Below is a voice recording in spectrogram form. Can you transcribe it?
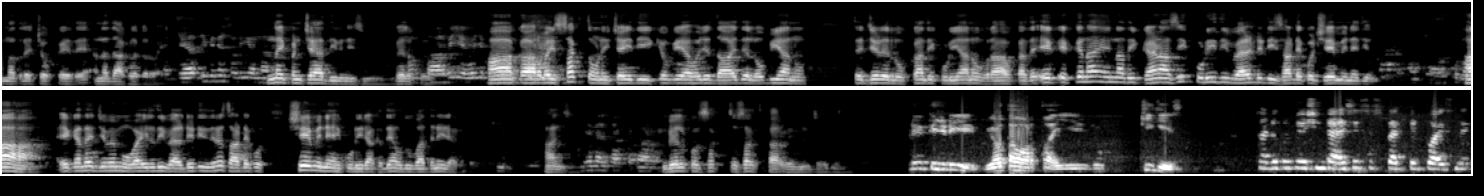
ਮਤਲਬ ਚੁੱਕ ਕੇ ਤੇ ਇਹਨਾਂ ਦਾਖਲ ਕਰਵਾਈ। ਪੰਚਾਇਤ ਦੀ ਵੀ ਨੇ ਸੁਣੀ ਉਹਨਾਂ ਨਹੀਂ ਪੰਚਾਇਤ ਦੀ ਵੀ ਨਹੀਂ ਸੁਣੀ ਬਿਲਕੁਲ। ਹਾਂ ਕਾਰਵਾਈ ਸਖਤ ਹੋਣੀ ਚਾਹੀਦੀ ਕਿਉਂਕਿ ਇਹੋ ਜਿਹੇ ਦਾਜ ਦੇ ਲੋਭੀਆਂ ਨੂੰ ਤੇ ਜਿਹੜੇ ਲੋਕਾਂ ਦੀ ਕੁੜੀਆਂ ਨੂੰ ਖਰਾਬ ਕਰਦੇ। ਇੱਕ ਇੱਕ ਨਾ ਇਹਨਾਂ ਦੀ ਕਹਿਣਾ ਸੀ ਕੁੜੀ ਦੀ ਵੈਲਿਡਿਟੀ ਸਾਡੇ ਕੋਲ 6 ਮਹੀਨੇ ਦੀ ਹੁੰਦੀ। ਹਾਂ ਹਾਂ। ਇਹ ਕਹਿੰਦੇ ਜਿਵੇਂ ਮੋਬਾਈਲ ਦੀ ਵੈਲਿਡਿਟੀ ਹੁੰਦੀ ਨਾ ਸਾਡੇ ਕੋਲ 6 ਮਹੀਨੇ ਅਸੀਂ ਕੁੜੀ ਰੱਖਦੇ ਹਾਂ ਉਦੋਂ ਵੱਧ ਨਹੀਂ ਰੱਖਦੇ। ਹਾਂਜੀ। ਇਹਨਾਂ ਸਖਤ ਕਾਰਵਾਈ। ਬਿਲਕੁਲ ਸਖਤ ਤੋਂ ਸਖਤ ਕਾਰਵਾਈ ਹੋਣੀ ਚਾਹੀਦੀ। ਹੈ ਕਿ ਜਿਹੜੀ ਵਿਆਹਤਾ ਔਰਤ ਆਈ ਹੈ ਜੋ ਕੀ ਕੇਸ? ਸਾਡੇ ਕੋਲ ਪੇਸ਼ੈਂਟ ਆਇਆ ਸੀ ਸਸਪੈਕਟਡ ਪੋਇਜ਼ਨਿੰਗ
